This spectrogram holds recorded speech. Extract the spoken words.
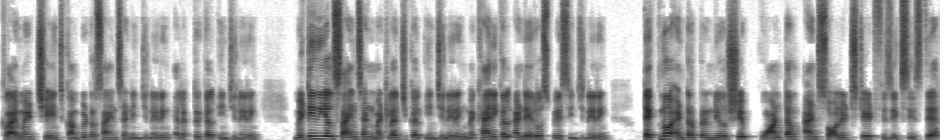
climate change, computer science and engineering, electrical engineering, material science and metallurgical engineering, mechanical and aerospace engineering, techno entrepreneurship, quantum and solid state physics is there.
